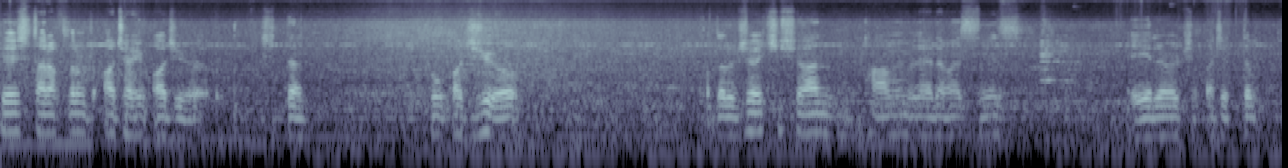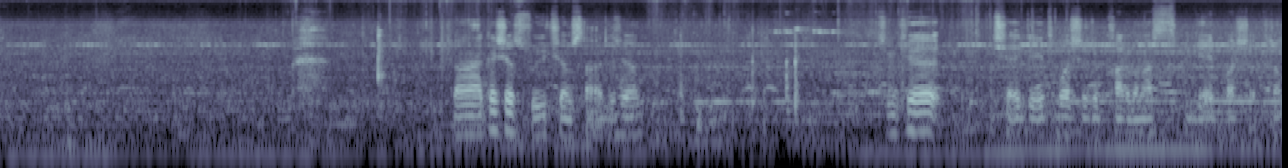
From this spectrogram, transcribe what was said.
Göğüs taraflarım acayip acıyor. Cidden. Çok acıyor. O kadar acıyor ki şu an tahmin bile edemezsiniz. Eğrimi çok acıttım. Şu an arkadaşlar su içiyorum sadece. Çünkü şey diyet başlayacağım karbonat bir diyet başlatırım.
